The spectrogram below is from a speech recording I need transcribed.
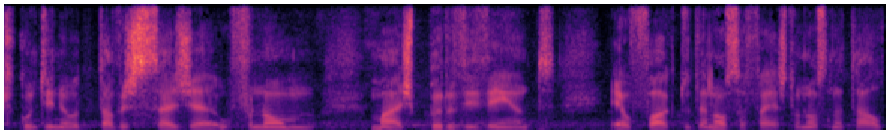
que continua, talvez seja o fenómeno mais pervivente, é o facto da nossa festa, o nosso Natal,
